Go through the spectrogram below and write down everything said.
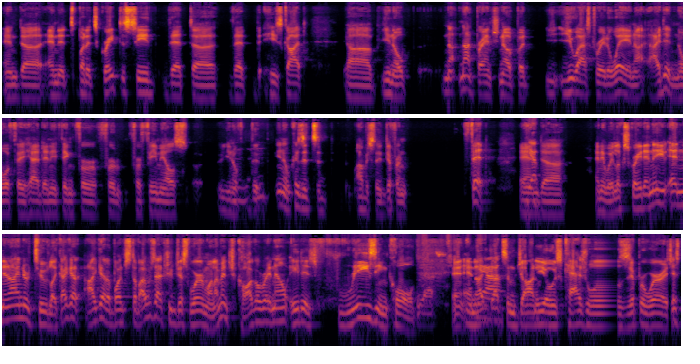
and, uh, and it's, but it's great to see that, uh, that he's got, uh, you know, not, not branching out, but you asked right away, and I, I, didn't know if they had anything for for for females. You know, mm-hmm. the, you know, because it's a, obviously a different fit. And yep. uh, anyway, looks great. And and nine or two, like I got I got a bunch of stuff. I was actually just wearing one. I'm in Chicago right now. It is freezing cold, yes. and, and yeah. I've got some Johnny O's casual zipper wear. It just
